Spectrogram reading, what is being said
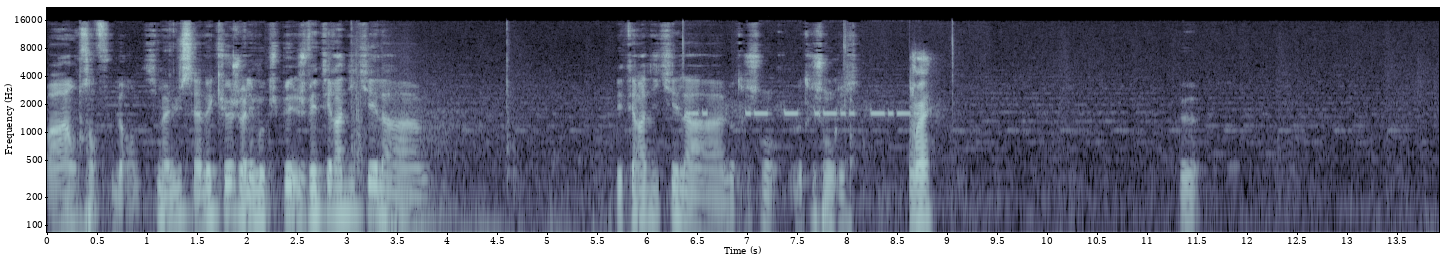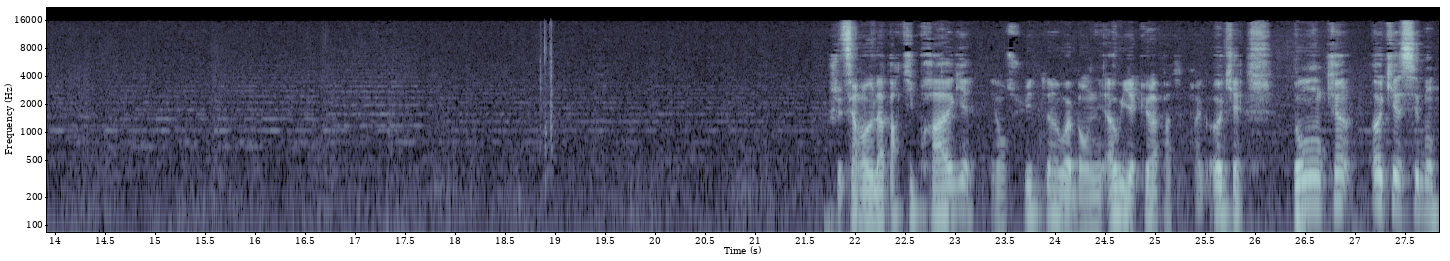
Ouah, on s'en fout, leur petit malus. Et avec eux, je vais aller m'occuper. Je vais éradiquer la. éradiquer la l'Autriche l'Autriche Hongrie. Ouais. Que... Je vais faire euh, la partie Prague et ensuite euh, ouais bah on y... ah oui il y a que la partie Prague. Ok donc ok c'est bon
